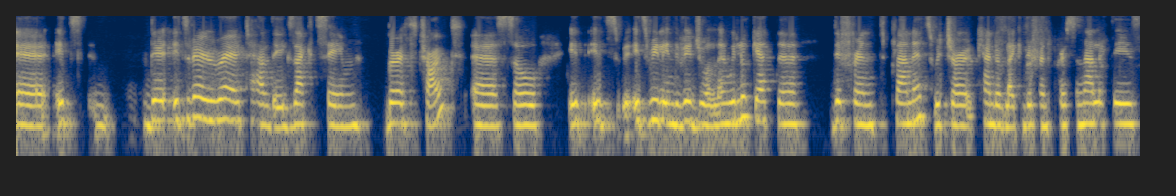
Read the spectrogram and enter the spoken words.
uh, it's there, it's very rare to have the exact same birth chart. Uh, so it, it's it's really individual, and we look at the different planets, which are kind of like different personalities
